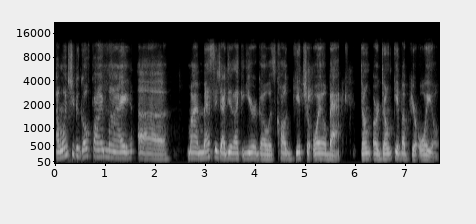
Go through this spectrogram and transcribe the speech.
I want you to go find my uh my message I did like a year ago. It's called Get Your Oil Back. Don't or don't give up your oil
